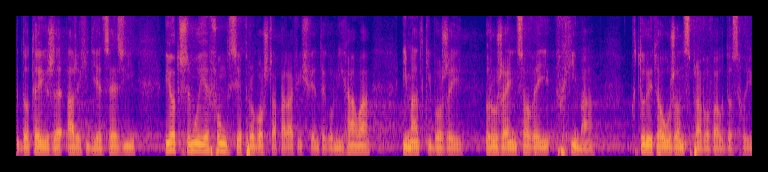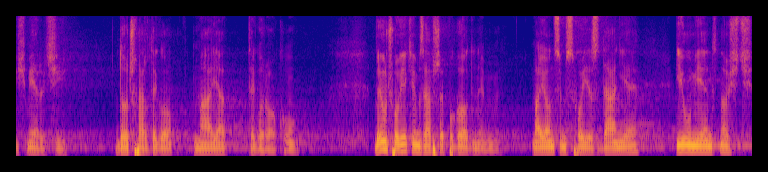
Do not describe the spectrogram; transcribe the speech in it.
do tejże archidiecezji i otrzymuje funkcję proboszcza parafii świętego Michała i Matki Bożej Różańcowej w Chima, który to urząd sprawował do swojej śmierci, do 4 maja tego roku. Był człowiekiem zawsze pogodnym, mającym swoje zdanie i umiejętność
